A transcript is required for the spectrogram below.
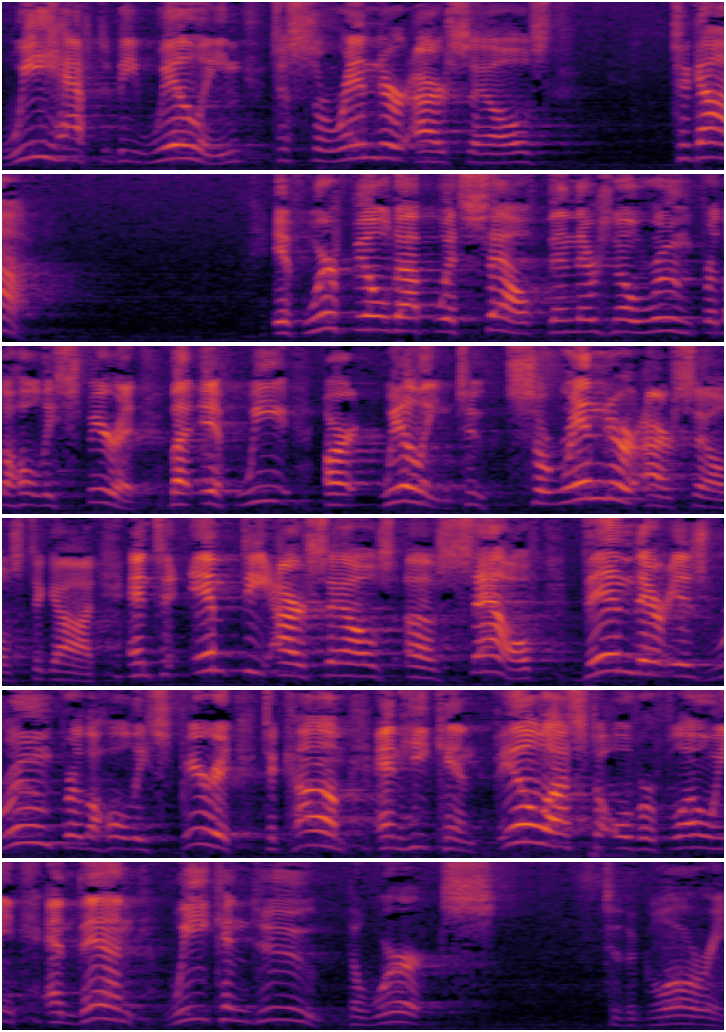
We have to be willing to surrender ourselves to God. If we're filled up with self, then there's no room for the Holy Spirit. But if we are willing to surrender ourselves to God and to empty ourselves of self, then there is room for the Holy Spirit to come and He can fill us to overflowing, and then we can do the works to the glory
